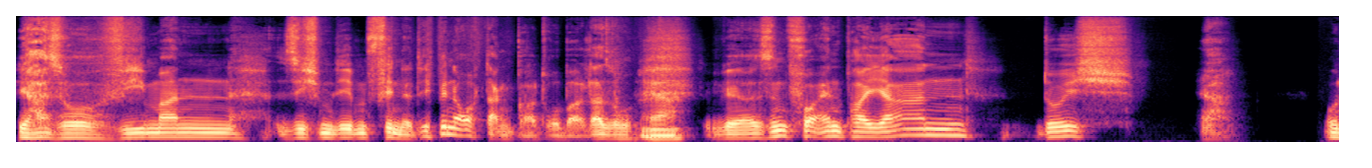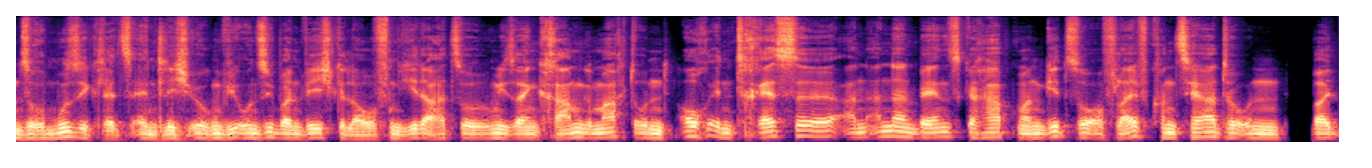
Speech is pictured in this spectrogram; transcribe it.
Ja, so wie man sich im Leben findet. Ich bin auch dankbar drüber. Also ja. wir sind vor ein paar Jahren durch ja, unsere Musik letztendlich irgendwie uns über den Weg gelaufen. Jeder hat so irgendwie seinen Kram gemacht und auch Interesse an anderen Bands gehabt. Man geht so auf Live-Konzerte und bei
